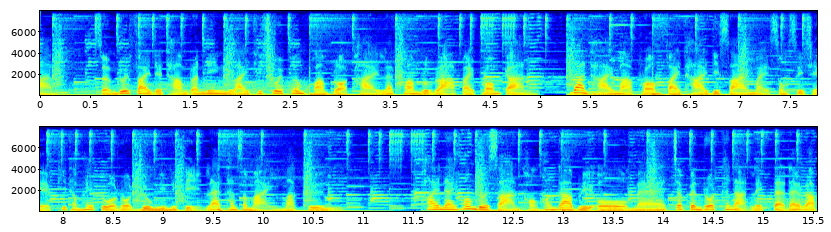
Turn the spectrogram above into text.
าง เสริมด้วยไฟ Daytime Running Light ที่ช่วยเพิ่มความปลอดภัยและความหรูหราไปพร้อมกัน ด้านท้ายมาพร้อมไฟท้ายดีไซน์ใหม่ทรงซีเชฟที่ทำให้ตัวรถดูมีมิติและทันสมัยมากขึ้นภายในห้องโดยสารของ Honda Brio แม้จะเป็นรถขนาดเล็กแต่ได้รับ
